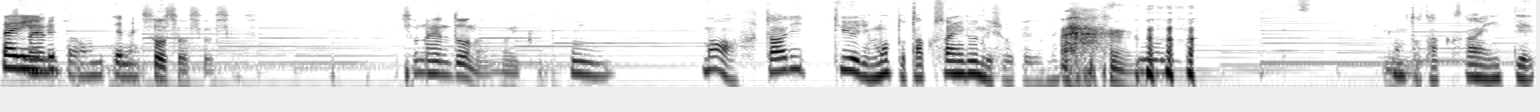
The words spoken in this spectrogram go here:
二人いるとは思ってない。そうそうそうそう。その辺どうなの？ノイうん。まあ、二人っていうよりもっとたくさんいるんでしょうけどね。君。もっとたくさんいて、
